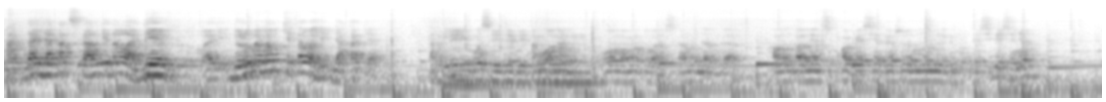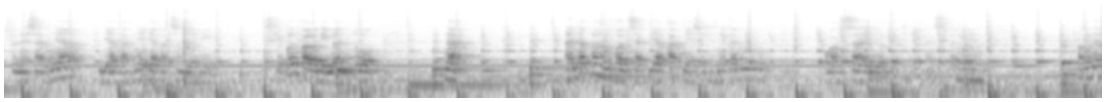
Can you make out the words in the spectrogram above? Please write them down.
anda jakat sekarang kita wajib. Wajib. Dulu memang kita wajib jakat ya. Tapi masih jadi uang tanggungan. uang orang tua sekarang udah enggak kawan-kawan yang profesi atau yang sudah memiliki profesi biasanya sudah saatnya jakatnya jakat sendiri. Meskipun kalau dibantu nah anda paham konsep jakat nggak sih? Ini kan puasa idul fitri dan sebagainya. Hmm. pernah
